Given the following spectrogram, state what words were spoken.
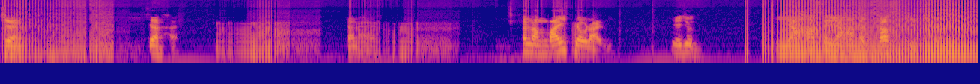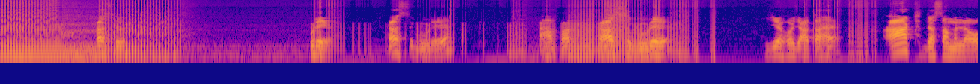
किचन किचन है। लंबाई चौड़ाई। ये जो यहाँ से यहाँ तक दस। दस गुड़े। दस गुड़े। यहाँ पर दस गुड़े। ये हो जाता है आठ दशमलव।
